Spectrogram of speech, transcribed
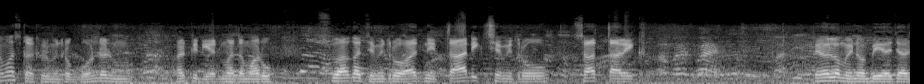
નમસ્કાર ખેડૂત મિત્રો, ગોંડલ માર્કેટ યાર્ડમાં તમારું સ્વાગત છે મિત્રો. આજની તારીખ છે મિત્રો, સાત તારીખ. પહેલો મહિનો બે હજાર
